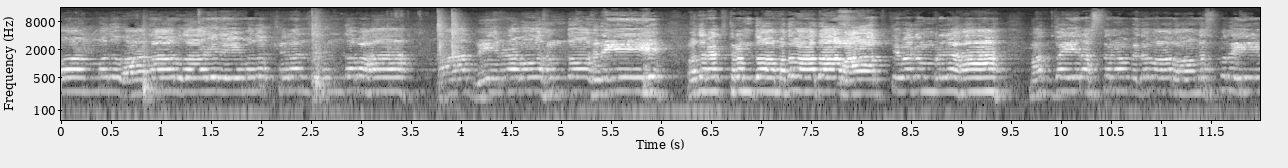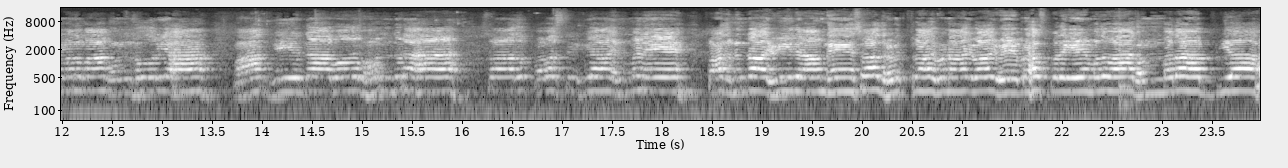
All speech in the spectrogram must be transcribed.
ఓం మధువాతారుదాయరే మదక్షరంతి సింధవః మాధ్వీర్ణవో సంతోషదే మధునక్త్రంతో మధువాదామార్తివగం మధువాగం మదాభ్యాः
